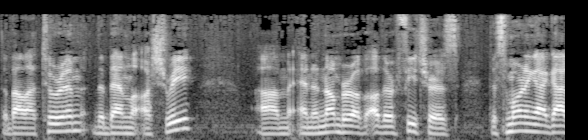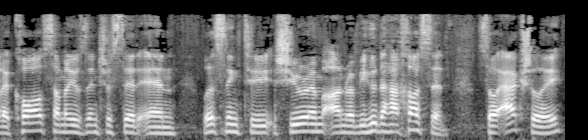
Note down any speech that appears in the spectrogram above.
the Baal HaTurim, the Ben La'ashri, um, and a number of other features. This morning I got a call. Somebody was interested in listening to Shiurim on Rabbi Yehuda HaChassid. So actually,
